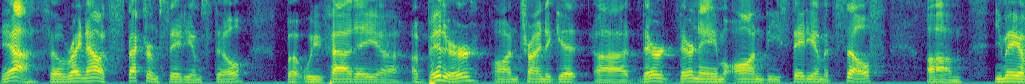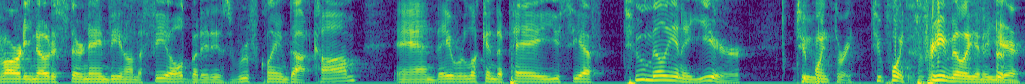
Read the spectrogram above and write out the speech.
Yeah. So right now it's Spectrum Stadium still, but we've had a uh, a bidder on trying to get uh, their their name on the stadium itself. Um, you may have already noticed their name being on the field, but it is roofclaim.com, and they were looking to pay UCF two million a year. To- 2.3. 2.3 million a year,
